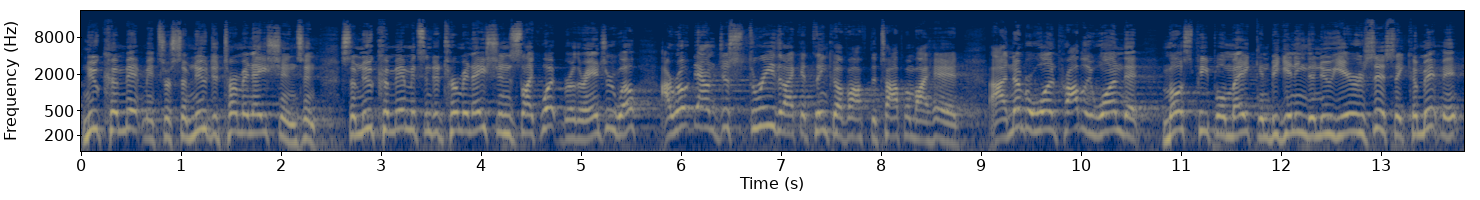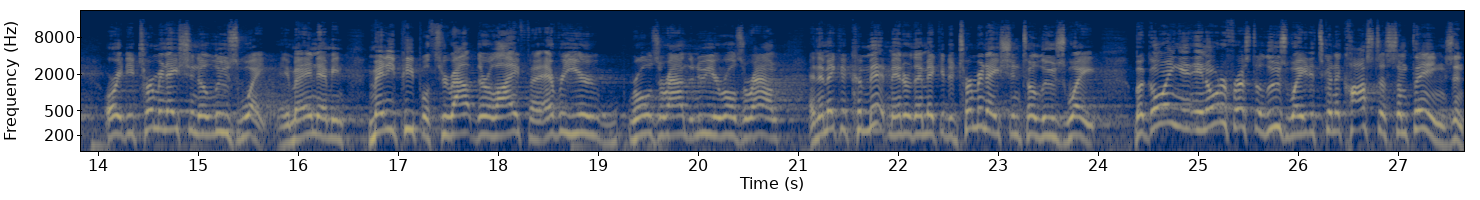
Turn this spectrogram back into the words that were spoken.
new commitments or some new determinations and some new commitments and determinations like what, Brother Andrew? Well, I wrote down just three that I could think of off the top of my head. Uh, number one, probably one one that most people make in beginning the new year is this a commitment or a determination to lose weight. Amen. I mean, many people throughout their life, uh, every year rolls around, the new year rolls around, and they make a commitment or they make a determination to lose weight. But going in, in order for us to lose weight, it's going to cost us some things, and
